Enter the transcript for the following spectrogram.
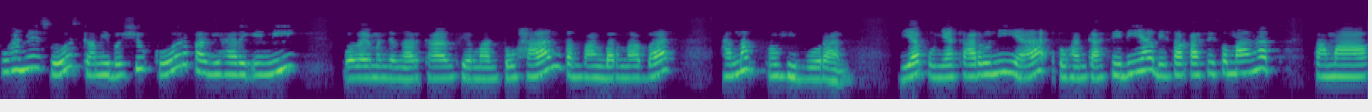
Tuhan Yesus, kami bersyukur pagi hari ini boleh mendengarkan firman Tuhan tentang Barnabas, anak penghiburan. Dia punya karunia, Tuhan kasih dia bisa kasih semangat sama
